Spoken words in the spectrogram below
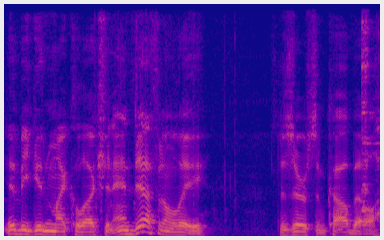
it'd be good in my collection and definitely deserves some cowbell.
